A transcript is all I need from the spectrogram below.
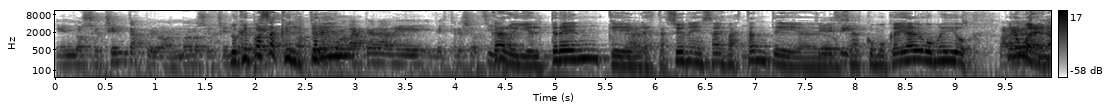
en los 80, pero no los 80. Lo que pasa es que el tren- por la cara de, de Stranger Things. Claro, y el tren, que en Claro. la estación esa es bastante. eh, Sí, o sí. sea, como que hay algo medio. Para pero bueno,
